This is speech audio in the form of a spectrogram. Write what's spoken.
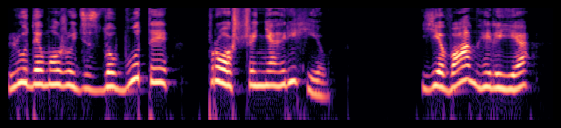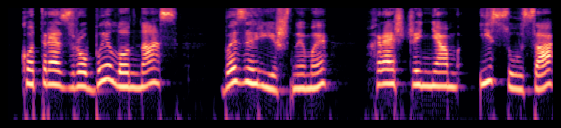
люди можуть здобути прощення гріхів. Євангеліє, котре зробило нас безгрішними хрещенням Ісуса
